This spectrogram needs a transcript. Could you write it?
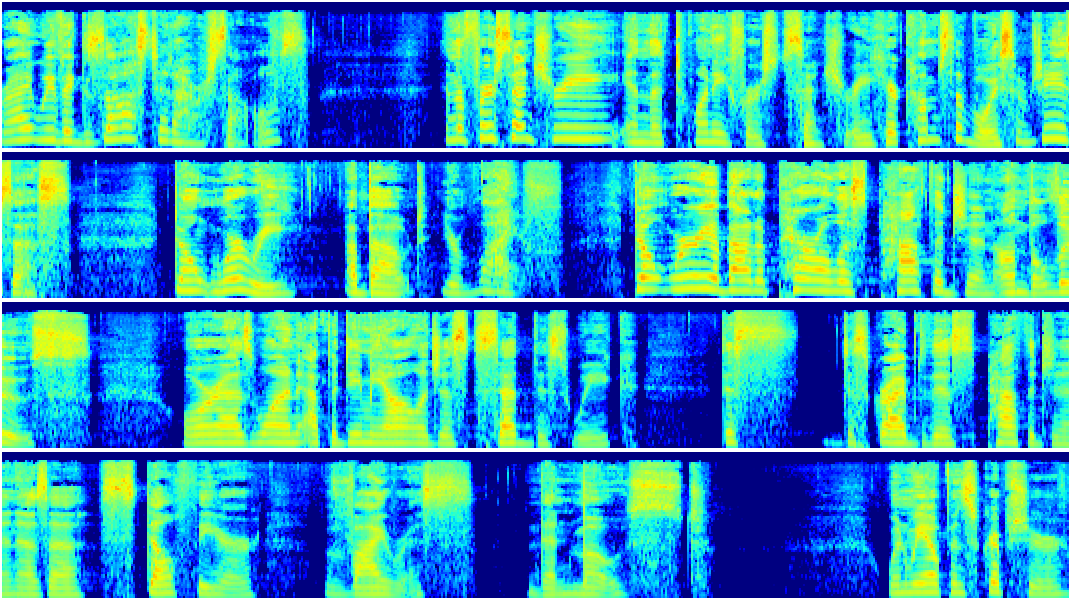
Right? We've exhausted ourselves. In the first century, in the 21st century, here comes the voice of Jesus. Don't worry about your life. Don't worry about a perilous pathogen on the loose. Or, as one epidemiologist said this week, this described this pathogen as a stealthier virus than most. When we open scripture,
